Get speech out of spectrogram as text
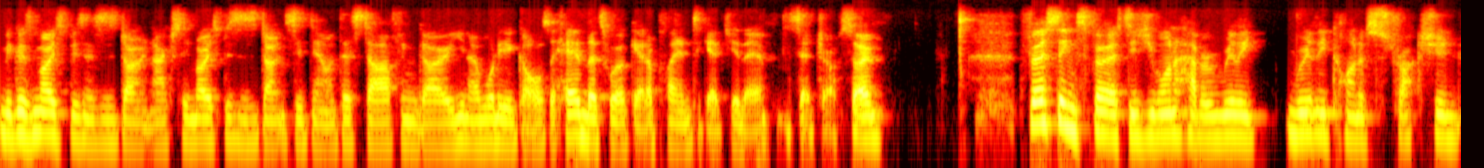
because most businesses don't actually most businesses don't sit down with their staff and go you know what are your goals ahead let's work out a plan to get you there etc so first things first is you want to have a really really kind of structured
